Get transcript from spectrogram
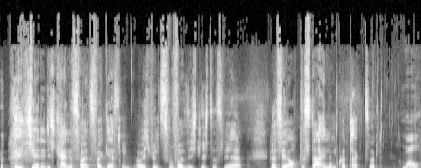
Ich werde dich keinesfalls vergessen, aber ich bin zuversichtlich, dass wir, dass wir auch bis dahin im Kontakt sind. Wow.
